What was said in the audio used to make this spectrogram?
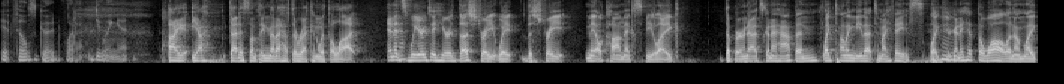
it feels good what I'm doing it. I yeah, that is something that I have to reckon with a lot. And it's Yeah. weird to hear the straight way the straight male comics be like the burnout's to happen, like telling me that to my face. Like you're going to hit the wall and I'm like,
